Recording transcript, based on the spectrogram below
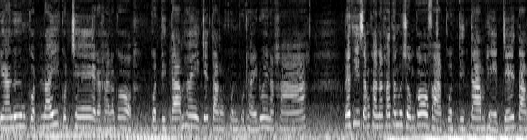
อย่าลืมกดไลค์กดแชร์นะคะ แล้วก็กดติดตามให้เจ๊ตังคนภูไทยด้วยนะคะ และที่สำคัญนะคะ ท่านผู้ชมก็ฝากกดติดตามเพจเจ๊ตัง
